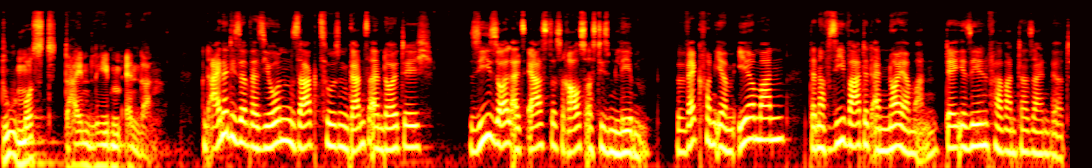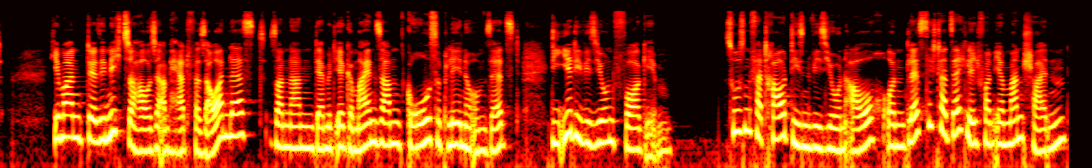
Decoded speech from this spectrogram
du musst dein Leben ändern. Und eine dieser Versionen sagt Susan ganz eindeutig, sie soll als erstes raus aus diesem Leben. Weg von ihrem Ehemann, denn auf sie wartet ein neuer Mann, der ihr Seelenverwandter sein wird. Jemand, der sie nicht zu Hause am Herd versauern lässt, sondern der mit ihr gemeinsam große Pläne umsetzt, die ihr die Vision vorgeben. Susan vertraut diesen Visionen auch und lässt sich tatsächlich von ihrem Mann scheiden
